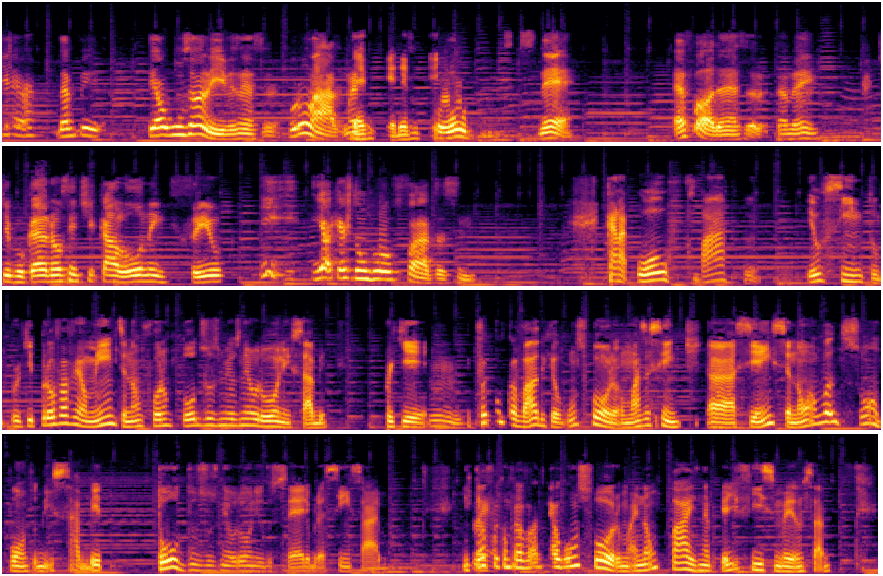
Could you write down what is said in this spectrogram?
Deve ter alguns alívios, né? Por um lado, mas Deve ter, deve ter. outros, né? É foda, né? Também. Tipo, o cara não sentir calor nem frio. E, e- e a questão do olfato, assim? Cara, o olfato eu sinto, porque provavelmente não foram todos os meus neurônios, sabe? Porque Hum, foi comprovado que alguns foram, mas a, cienti- a ciência não avançou ao ponto de saber todos os neurônios do cérebro, assim, sabe? Então É. foi comprovado que alguns foram, mas não quais, né? Porque é difícil mesmo, sabe?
